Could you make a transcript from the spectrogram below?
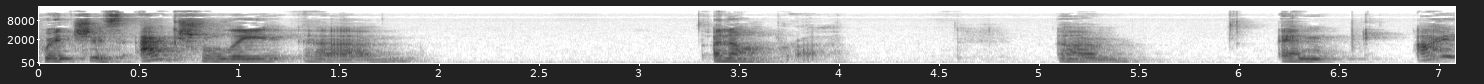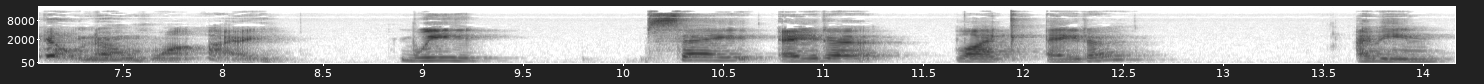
which is actually um, an opera. Um, and I don't know why we say Ada like Ada. I mean,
